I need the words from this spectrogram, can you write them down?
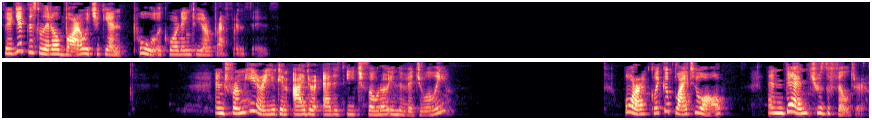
So you get this little bar which you can pull according to your preferences. And from here, you can either edit each photo individually or click apply to all and then choose the filter.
